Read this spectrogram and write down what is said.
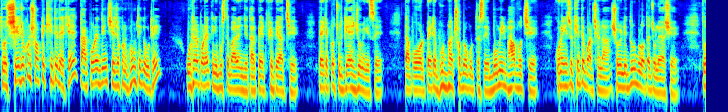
তো সে যখন স্বপ্নে খেতে দেখে, তারপরের দিন সে যখন ঘুম থেকে উঠে, উঠার পরে তিনি বুঝতে পারেন যে তার পেট ফেপে আছে। পেটে প্রচুর গ্যাস জমে গেছে। তারপর পেটে ভুটভাট শব্দ করতেছে, বমির ভাব হচ্ছে, কোনো কিছু খেতে পারছে না, শরীরে দুর্বলতা চলে আসে। তো,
